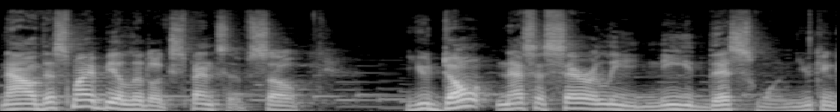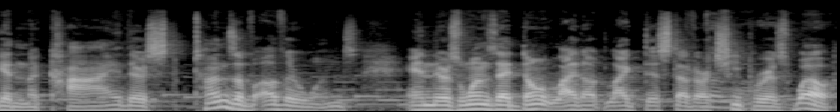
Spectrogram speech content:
Now this might be a little expensive, so you don't necessarily need this one. You can get an Akai, there's tons of other ones, and there's ones that don't light up like this that are cheaper as well.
